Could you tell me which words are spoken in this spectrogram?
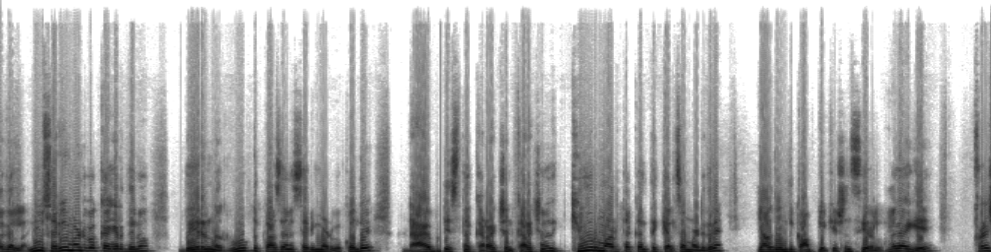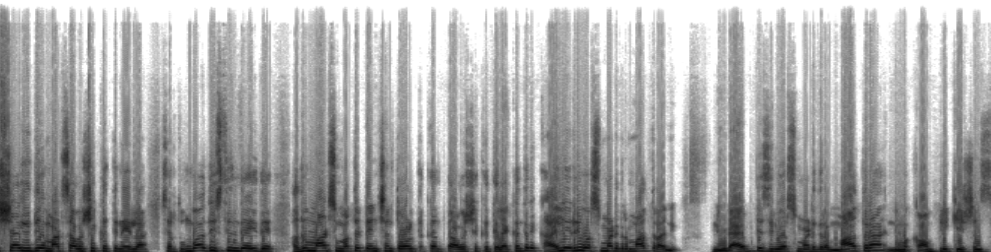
ಆಗಲ್ಲ. ನೀವು ಸರಿ ಮಾಡ್ಬೇಕಾಗಿರೋದೇನು? ಬೇರನ್ನ ರೂಟ್ ಕಾಸನ್ನ ಸರಿ ಮಾಡ್ಬೇಕು ಅಂದ್ರೆ ಡಯಾಬಿಟಿಸ್ನ ಕರೆಕ್ಷನ್ ಕರೆಕ್ಷನ್ ಅಂದ್ರೆ ಕ್ಯೂರ್ ಮಾಡ್ತಕ್ಕಂಥ ಕೆಲಸ ಮಾಡಿದ್ರೆ ಯಾವುದೇ ಒಂದು ಕಾಂಪ್ಲಿಕೇಶನ್ಸ್ ಇರಲ್ಲ ಹಾಗಾಗಿ ಫ್ರೆಶ್ ಆಗಿದೆ ಮಾಡಿಸೋ ಅವಶ್ಯಕತೆನೇ ಇಲ್ಲ. ಸರ್, ತುಂಬಾ ದಿವಸದಿಂದ ಇದೆ. ಅದು ಮಾಡಿಸಿ ಮತ್ತೆ ಟೆನ್ಷನ್ ತಗೊಳ್ತಕ್ಕಂಥ ಅವಶ್ಯಕತೆ ಇಲ್ಲ. ಯಾಕಂದ್ರೆ ಕಾಯಿಲೆ ರಿವರ್ಸ್ ಮಾಡಿದ್ರೆ ಮಾತ್ರ ನೀವು ನೀವು ಡಯಾಬಿಟಿಸ್ ರಿವರ್ಸ್ ಮಾಡಿದ್ರೆ ಮಾತ್ರ ನಿಮ್ಮ ಕಾಂಪ್ಲಿಕೇಶನ್ಸ್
